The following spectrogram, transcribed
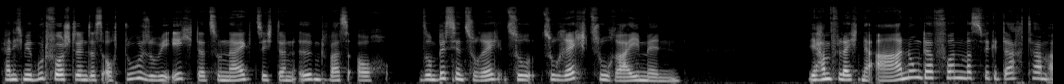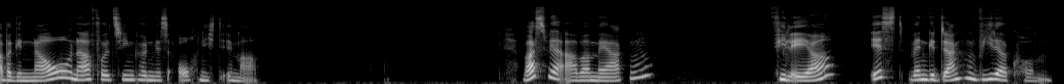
kann ich mir gut vorstellen, dass auch du, so wie ich, dazu neigt, sich dann irgendwas auch so ein bisschen zurecht zu, zurecht zu reimen. Wir haben vielleicht eine Ahnung davon, was wir gedacht haben, aber genau nachvollziehen können wir es auch nicht immer. Was wir aber merken, viel eher, ist, wenn Gedanken wiederkommen.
